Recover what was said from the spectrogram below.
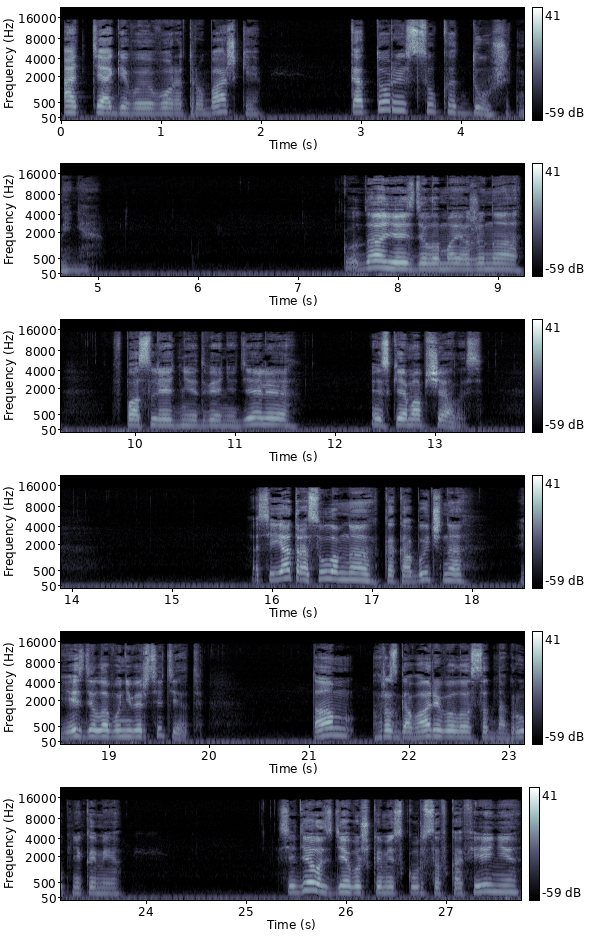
Оттягиваю ворот рубашки, Куда ездила моя жена в последние две недели и с кем общалась? Асият Расуловна, как обычно, ездила в университет. Там разговаривала с одногруппниками. Сидела с девушками с курса в кофейне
